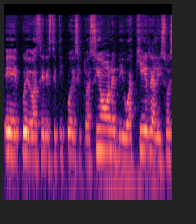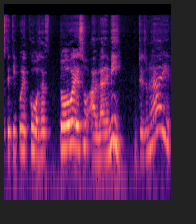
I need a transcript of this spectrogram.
eh, puedo hacer este tipo de situaciones, vivo aquí, realizo este tipo de cosas. Todo eso habla de mí. Entonces, ay,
